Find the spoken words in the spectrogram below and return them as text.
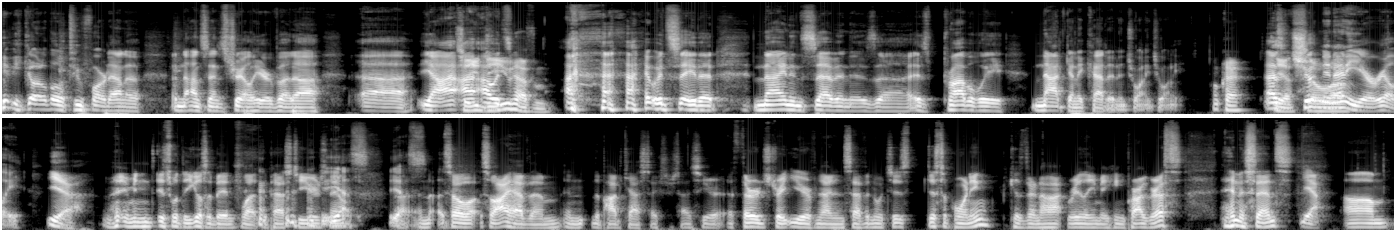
maybe going a little too far down a, a nonsense trail here, but uh, uh, yeah. I, so I, I would, you have them? I, I would say that nine and seven is uh, is probably not going to cut it in 2020. Okay, as yeah, it shouldn't so, in uh, any year, really. Yeah, I mean, it's what the Eagles have been what the past two years now. yes, yes. Uh, and so, so I have them in the podcast exercise here, a third straight year of nine and seven, which is disappointing because they're not really making progress in a sense. Yeah. Um,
